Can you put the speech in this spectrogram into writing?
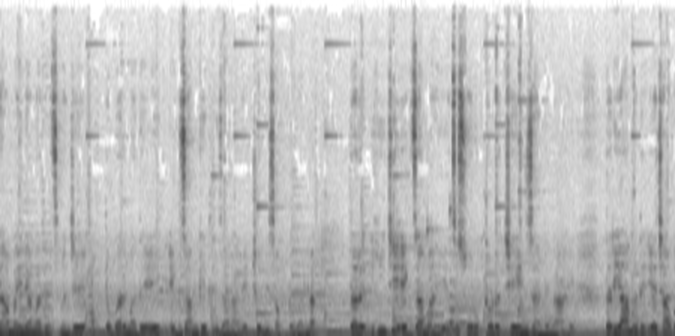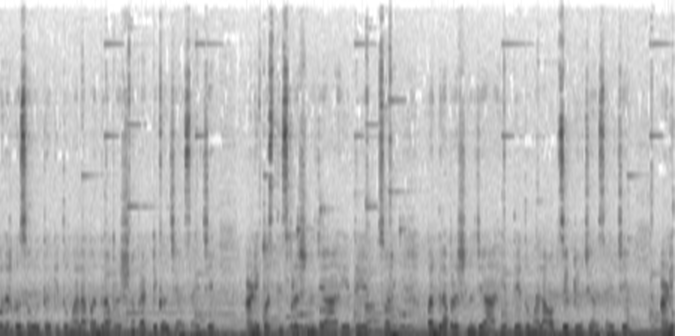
या महिन्यामध्येच म्हणजे ऑक्टोबरमध्ये एक एक्झाम घेतली जाणार आहे चोवीस ऑक्टोबरला. तर ही जी एक्झाम आहे याचं स्वरूप थोडं चेंज झालेलं आहे. तर यामध्ये याच्या अगोदर कसं होतं की तुम्हाला पंधरा प्रश्न प्रॅक्टिकलचे असायचे आणि पस्तीस प्रश्न जे आहे ते सॉरी पंधरा प्रश्न जे आहेत ते तुम्हाला ऑब्जेक्टिव्हचे असायचे आणि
